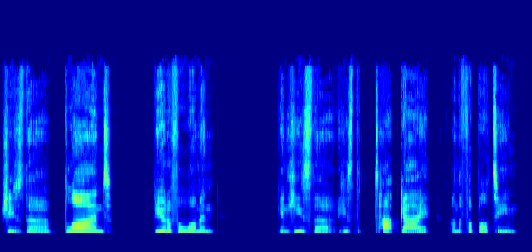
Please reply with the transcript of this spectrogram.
She's the blonde, beautiful woman, and he's the he's the top guy on the football team.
